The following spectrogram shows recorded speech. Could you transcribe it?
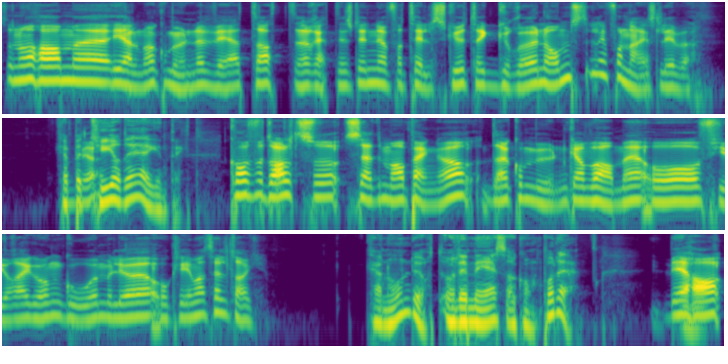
Så nå har vi i Hjelmar kommune vedtatt retningslinjer for tilskudd til grønn omstilling for næringslivet. Hva betyr det egentlig? Kort fortalt så setter vi av penger der kommunen kan være med og fyre i gang gode miljø- og klimatiltak. Kanonlurt. Og det er vi som har kommet på det. Vi har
